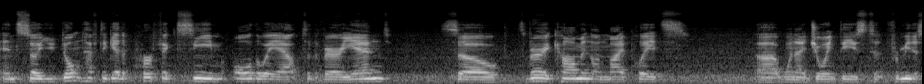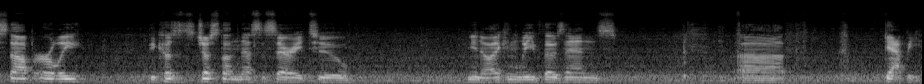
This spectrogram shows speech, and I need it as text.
and so you don't have to get a perfect seam all the way out to the very end. So it's very common on my plates uh, when I joint these to, for me to stop early because it's just unnecessary to, you know, I can leave those ends uh, gappy,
